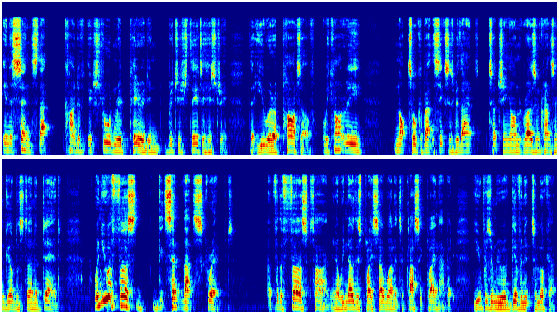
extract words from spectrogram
in a sense, that kind of extraordinary period in British theatre history that you were a part of, we can't really not talk about the Sixes without touching on Rosencrantz and Guildenstern are dead. When you were first sent that script uh, for the first time, you know, we know this play so well, it's a classic play now, but you presumably were given it to look at.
